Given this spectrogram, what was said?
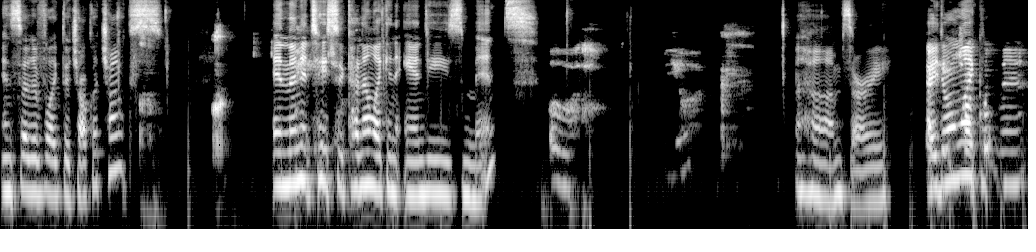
instead of like the chocolate chunks, and then it tasted kind of like an Andes mint. oh, yuck. Uh, I'm sorry. I don't like mint.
